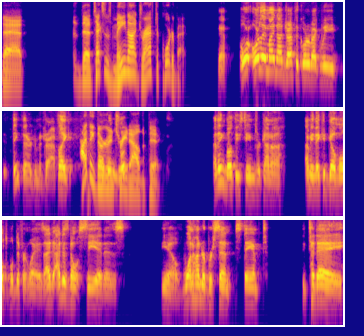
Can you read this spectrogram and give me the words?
that the Texans may not draft a quarterback. Yeah, or or they might not draft the quarterback we think they're going to draft. Like I think they're going to trade out of the pick. I think both these teams are kind of. I mean, they could go multiple different ways. I I just don't see it as you know 100% stamped today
